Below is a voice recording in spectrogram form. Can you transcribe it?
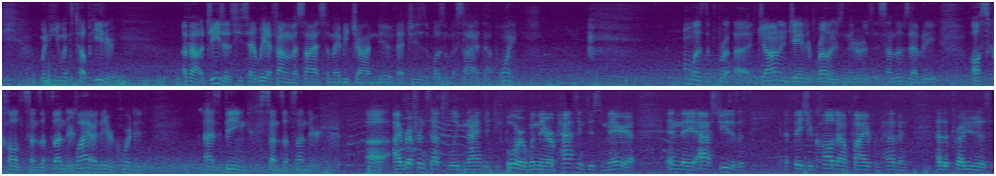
he, when he went to tell Peter about Jesus, he said, we have found the Messiah. So maybe John knew that Jesus was the Messiah at that point. Was the, uh, John and James are brothers, and they were the sons of Zebedee, also called sons of thunder. Why are they recorded as being sons of thunder? Uh, I referenced that to Luke 9:54 when they were passing through Samaria, and they asked Jesus if, if they should call down fire from heaven as a prejudice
